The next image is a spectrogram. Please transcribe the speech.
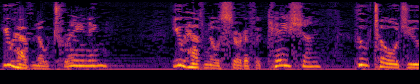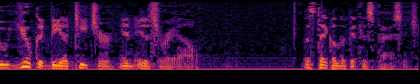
You have no training. You have no certification. Who told you you could be a teacher in Israel? Let's take a look at this passage.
